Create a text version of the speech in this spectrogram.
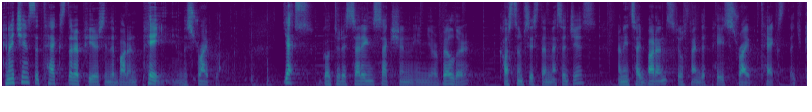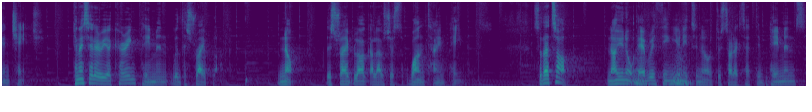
can I change the text that appears in the button Pay in the Stripe block? Yes, go to the Settings section in your Builder, Custom System Messages, and inside Buttons, you'll find the Pay Stripe text that you can change. Can I set a recurring payment with the Stripe block? No, the Stripe block allows just one-time payments. So that's all. Now you know everything you need to know to start accepting payments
